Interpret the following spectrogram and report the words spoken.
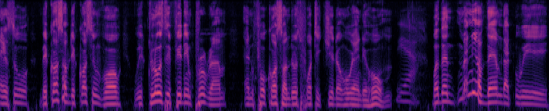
And so, because of the cost involved, we closed the feeding program and focused on those 40 children who were in the home. Yeah. But then, many of them that we,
